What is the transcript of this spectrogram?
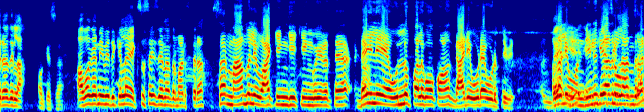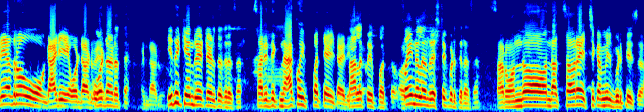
ಇರೋದಿಲ್ಲ. ಓಕೆ ಸರ್ ಅವಾಗ ನೀವು ಇದಕ್ಕೆಲ್ಲ ಎಕ್ಸಸೈಸ್ ಏನಾದ್ರು ಮಾಡಿಸ್ತೀರಾ? ಸರ್ ಮಾಮೂಲಿ ವಾಕಿಂಗ್ ಗೀಕಿಂಗ್ ಇರುತ್ತೆ. ಡೈಲಿ ಹುಲ್ಲು ಪಲ್ಗ್ ಹೋಗ್ಕೊಂಡು ಗಾಡಿ ಉಡೇ ಉಡ್ತೀವಿ. ಡೈಲಿ ಒಂದ್ in ದಿನಕ್ಕೆ case ಆದ್ರೂ ಇಲ್ಲ ಒಂದ್ ಅಂದ್ರೆ? ಸರಿ ಆದ್ರೂ ಗಾಡಿ ಓಡಾಡ್ಬೇಕು. ಓಡಾಡುತ್ತೆ. ಇದಕ್ಕೇನ್ ರೇಟ್ ಹೇಳ್ತಿದ್ರೆ ಸರ್? ಸರ್ ಇದಕ್ಕೆ ನಾಲ್ಕು ಇಪ್ಪತ್ತು ಹೇಳ್ತಾ ಇದ್ದೀವಿ. ನಾಲ್ಕು ಇಪ್ಪತ್ತು. ಫೈನಲ್ ಅಂದ್ರೆ ಎಷ್ಟಕ್ಕೆ ಬಿಡ್ತೀರಾ ಸರ್? ಸರ್ ಒಂದು ಒಂದ್ ಹತ್ತು ಸಾವಿರ ಹೆಚ್ಚು ಕಮ್ಮಿ ಬಿಡ್ತೀವಿ ಸರ್.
